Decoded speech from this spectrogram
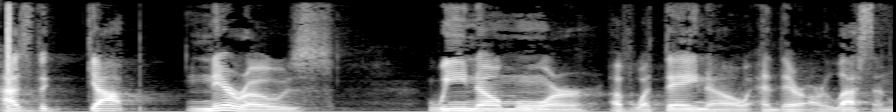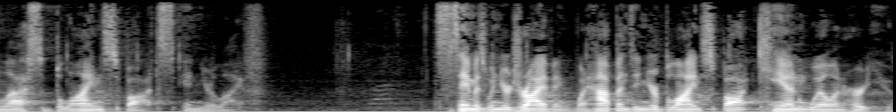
As the gap narrows, we know more of what they know, and there are less and less blind spots in your life. It's the same as when you're driving. What happens in your blind spot can, will, and hurt you.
